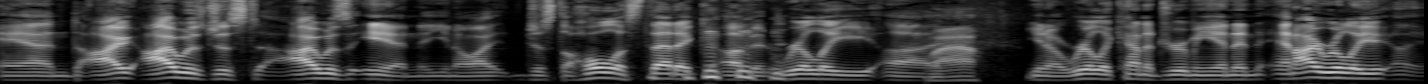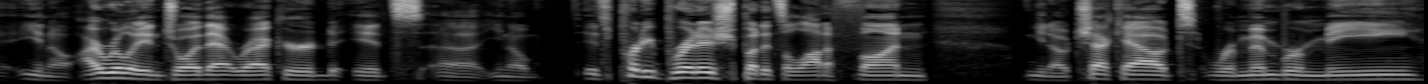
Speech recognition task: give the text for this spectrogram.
And I, I was just I was in you know I just the whole aesthetic of it really uh, Wow. you know really kind of drew me in and, and I really uh, you know I really enjoy that record it's uh, you know it's pretty British but it's a lot of fun you know check out Remember Me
